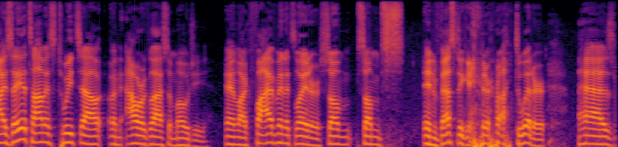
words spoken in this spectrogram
Isaiah Thomas tweets out an hourglass emoji, and like five minutes later, some some s- investigator on Twitter has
